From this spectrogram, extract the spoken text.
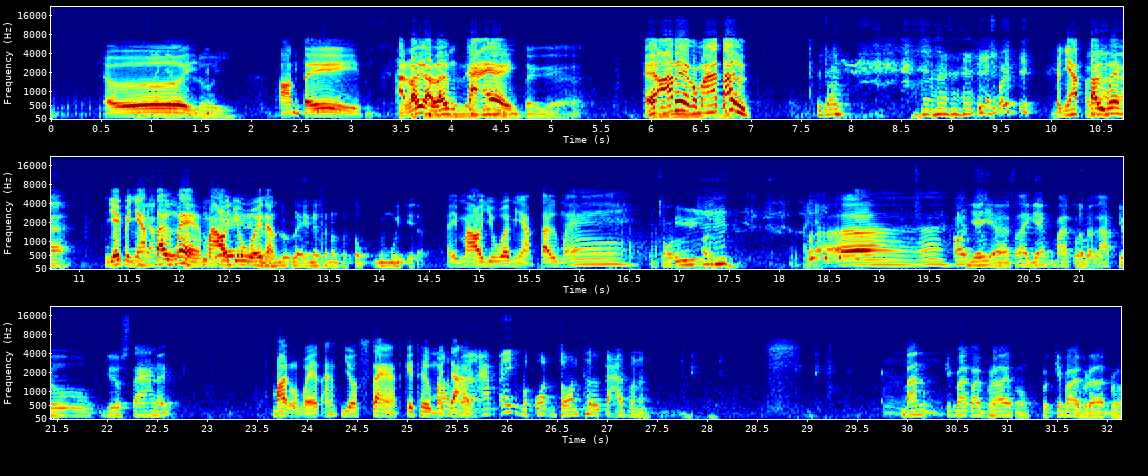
អើយ លុយ អត់ទេឥឡូវឥឡូវកែហើយ ទៅ អេអត់ទេកុំមកទៅ អីចុយ បញ្ញាប់ទៅមែន និយាយបញ្ញាប់ទៅមែនមកយូរហើយហ្នឹងលុលេនៅក្នុងបន្ទប់ខ្ញុំមួយទៀតអីមកយូរហើយបញ្ញាប់ទៅមែនអីចុយអាយ៉ាអឺអូនិយាយស្អីហ្គេមបើក level up យកយក star នៅបើក level up យក star គេធ្វើមិនដាក់អាប់អីបើគាត់មិនតន់ធ្វើកើតប៉ុណ្ណឹងបានគេបើកឲ្យប្រើបងព្រោះគេបើកឲ្យប្រើប្រូ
